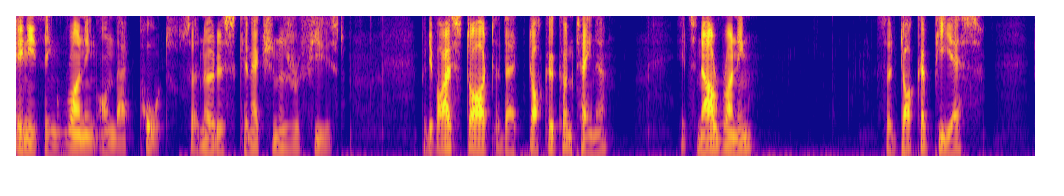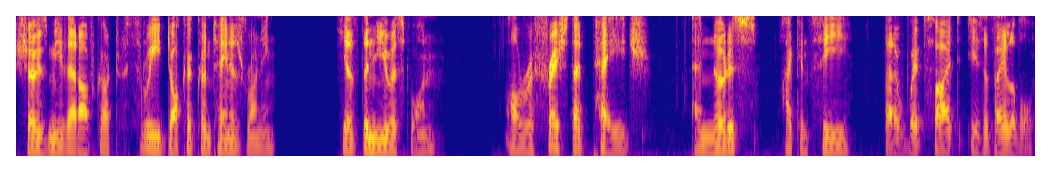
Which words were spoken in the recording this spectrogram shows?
anything running on that port. So notice connection is refused. But if I start that Docker container, it's now running. So Docker PS shows me that I've got three Docker containers running. Here's the newest one. I'll refresh that page and notice I can see that a website is available.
